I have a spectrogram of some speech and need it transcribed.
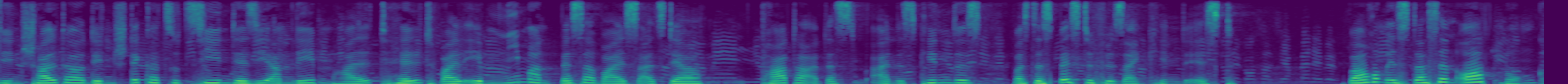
den Schalter, den Stecker zu ziehen, der sie am Leben halt, hält, weil eben niemand besser weiß als der Vater des, eines Kindes, was das Beste für sein Kind ist. Warum ist das in Ordnung?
